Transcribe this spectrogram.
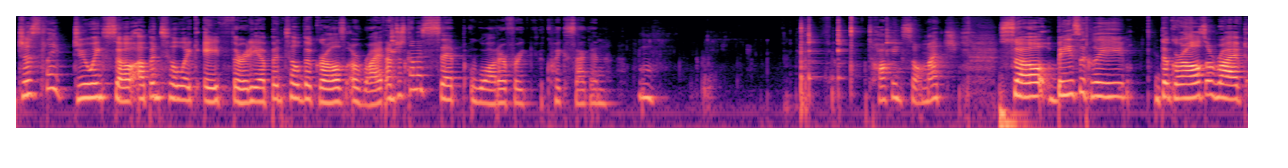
just like doing so up until like 8.30, up until the girls arrive. I'm just going to sip water for a quick second. Mm. Talking so much. So basically, the girls arrived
